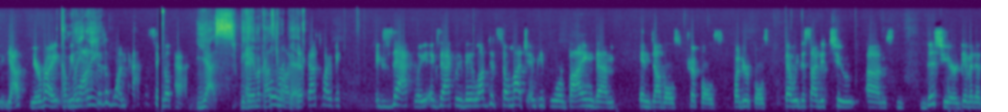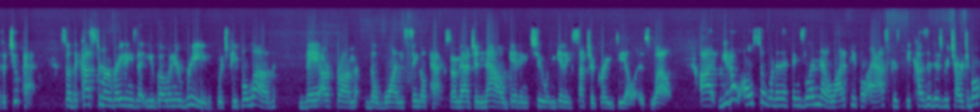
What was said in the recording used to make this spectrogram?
Yep, you're right. Completely, we launched as a one pack, a single pack. Yes, became a customer pick. It. That's why we, exactly, exactly. They loved it so much, and people were buying them in doubles, triples, quadruples that we decided to um, this year give it as a two pack. So the customer ratings that you go and you read, which people love, they are from the one single pack. So imagine now getting two and getting such a great deal as well. Uh, you know, also one of the things, Lynn, that a lot of people ask is because it is rechargeable,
